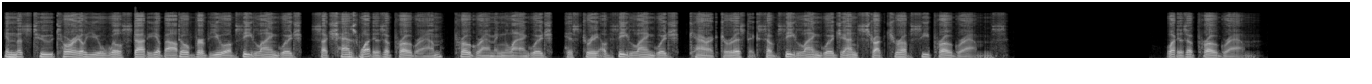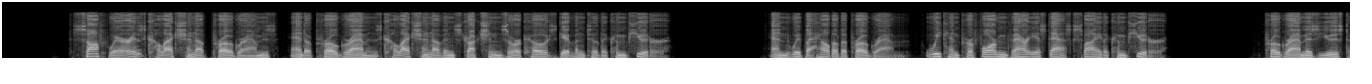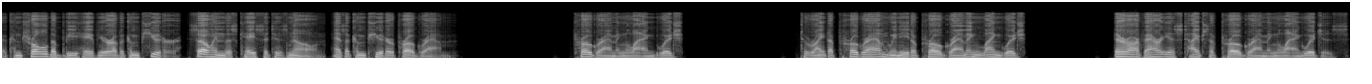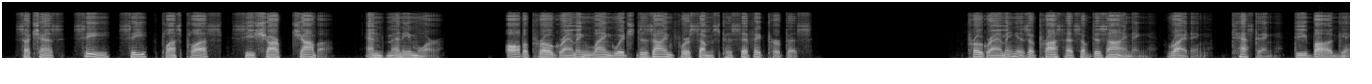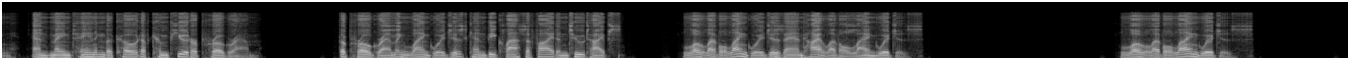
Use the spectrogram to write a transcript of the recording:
In this tutorial you will study about overview of C language, such as what is a program, programming language, history of C language, characteristics of C language and structure of C programs. What is a program? Software is collection of programs, and a program is collection of instructions or codes given to the computer. And with the help of a program, we can perform various tasks by the computer. Program is used to control the behavior of a computer, so in this case it is known as a computer program. Programming language To write a program we need a programming language. There are various types of programming languages, such as C, C++, C Sharp, Java, and many more all the programming language designed for some specific purpose. Programming is a process of designing, writing, testing, debugging, and maintaining the code of computer program. The programming languages can be classified in two types, low-level languages and high-level languages. Low-level languages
